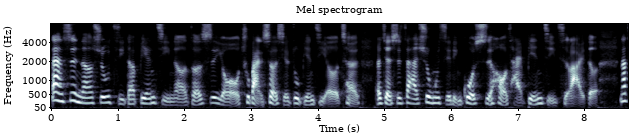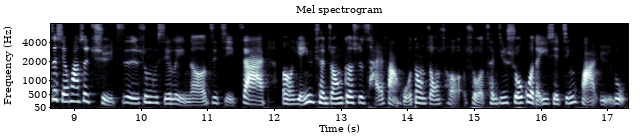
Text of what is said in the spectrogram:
但是呢，书籍的编辑呢，则是由出版社协助编辑而成，而且是在树木希林过世后才编辑起来的。那这些话是取自树木希林呢自己在呃演艺圈中各式采访活动中所所曾经说过的一些精华语录。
